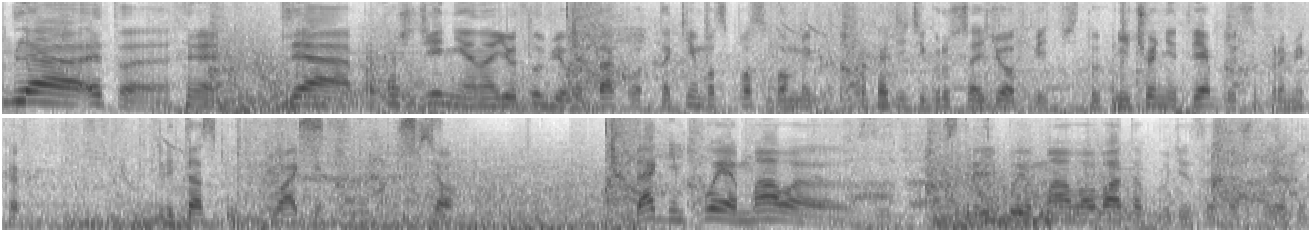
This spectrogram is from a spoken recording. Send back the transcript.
для это... Для прохождения на ютубе вот так вот, таким вот способом проходить игру сойдет. Ведь тут ничего не требуется, кроме как притаскивать флаги. Все. Да, геймплея мало, стрельбы маловато будет за то, что я тут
